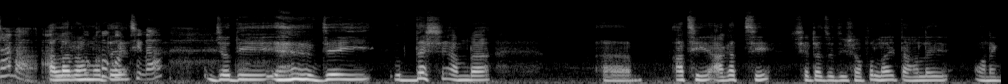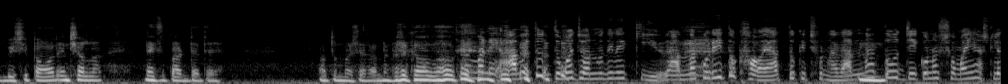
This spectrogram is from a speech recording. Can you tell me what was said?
না না আল্লাহর রহমতে- যদি যেই উদ্দেশ্যে আমরা আছি আগাচ্ছি সেটা যদি সফল হয় তাহলে অনেক বেশি পাওয়ার ইনশাল্লাহ নেক্সট বার্থডেতে নতুন বাসায় রান্না করে খাওয়াবো ওকে মানে আমি তো তোমার জন্মদিনে কি রান্না করেই তো খাওয়াই আর তো কিছু না। রান্না তো যে কোনো সময় আসলে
